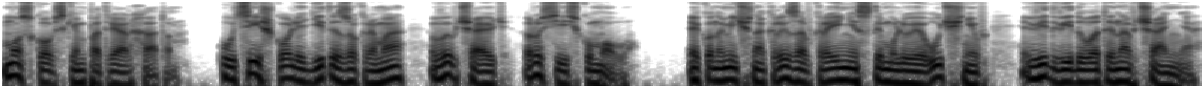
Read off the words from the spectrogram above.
московським патріархатом. У цій школі діти, зокрема, вивчають російську мову. Економічна криза в країні стимулює учнів відвідувати навчання,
